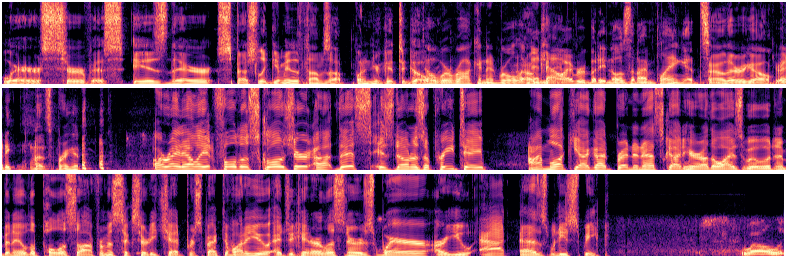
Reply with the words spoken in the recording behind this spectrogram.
where service is their specialty. Give me the thumbs up when you're good to go. Oh, we're rocking and rolling, and now everybody knows that I'm playing it. So Oh, there we go. You ready? Let's bring it. All right, Elliotte, full disclosure. Uh, this is known as a pre tape. I'm lucky I got Brendan Escott here. Otherwise, we wouldn't have been able to pull us off from a 630 Ched perspective. Why don't you educate our listeners? Where are you at as we speak? Well,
